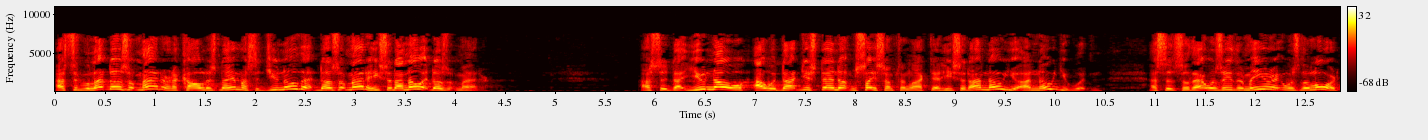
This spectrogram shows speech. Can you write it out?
I said, Well, that doesn't matter. And I called his name. I said, You know that doesn't matter. He said, I know it doesn't matter. I said, You know I would not just stand up and say something like that. He said, I know you. I know you wouldn't. I said, So that was either me or it was the Lord.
